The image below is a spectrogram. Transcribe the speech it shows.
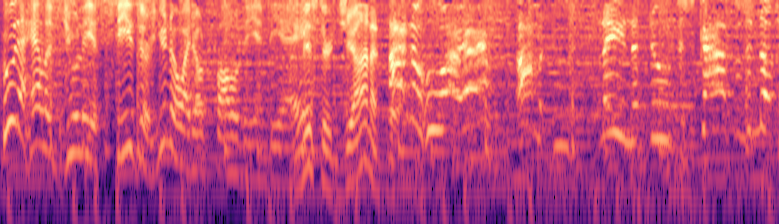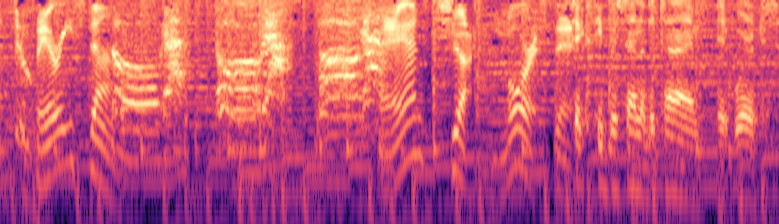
Who the hell is Julius Caesar? You know I don't follow the NBA. Mr. Jonathan I know who I am. I'm a dude playing a dude disguised as another dude. Barry Stein and Chuck Morrison. 60% of the time, it works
